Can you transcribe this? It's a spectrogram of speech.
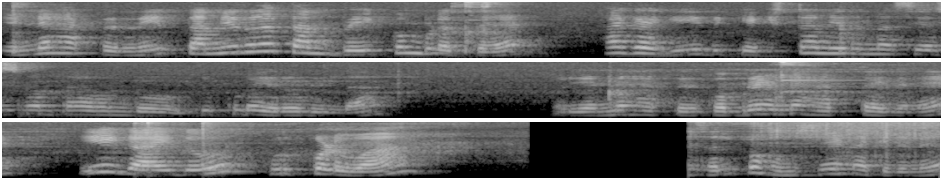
ಎಣ್ಣೆ ಹಾಕ್ತಾ ಇದ್ದೀನಿ. ಇದು ತಣ್ಣೀರಲ್ಲೇ ತಾನು ಬೇಯ್ಕೊಂಡ್ಬಿಡುತ್ತೆ. ಹಾಗಾಗಿ ಇದಕ್ಕೆ ಎಕ್ಸ್ಟ್ರಾ ನೀರನ್ನು ಸೇರಿಸುವಂತಹ ಒಂದು ಇದು ಕೂಡ ಇರೋದಿಲ್ಲ. ಎಣ್ಣೆ ಹಾಕ್ತಾ ಕೊಬ್ಬರಿ ಎಣ್ಣೆ ಹಾಕ್ತಾ ಇದ್ದೇನೆ. ಈಗ ಇದು ಹುರ್ಕೊಳ್ಳುವ. ಸ್ವಲ್ಪ ಹುಣಸೆ ಹಣ್ಣು ಹಾಕಿದ್ದೇನೆ.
